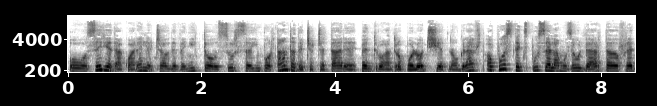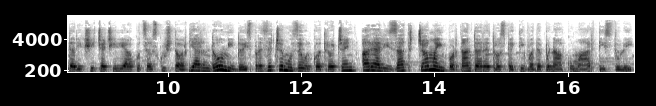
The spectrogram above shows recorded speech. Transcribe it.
o serie de acuarele ce au devenit o sursă importantă de cercetare pentru antropologi și etnografi au fost expuse la Muzeul de Artă Frederic și Cecilia Cuțescu-Ștor, iar în 2012 Muzeul Cotroceni a realizat cea mai importantă retrospectivă de până acum a artistului.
